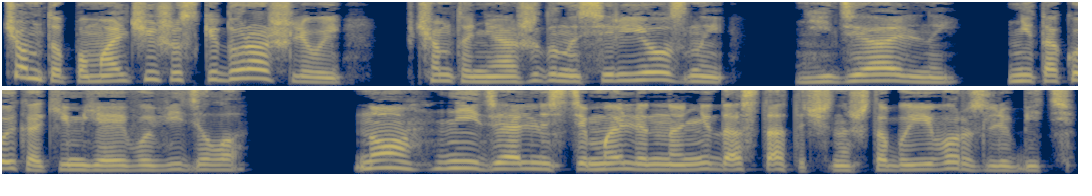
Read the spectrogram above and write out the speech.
В чем-то по-мальчишески дурашливый, в чем-то неожиданно серьезный, не идеальный, не такой, каким я его видела. Но неидеальности Меллина недостаточно, чтобы его разлюбить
